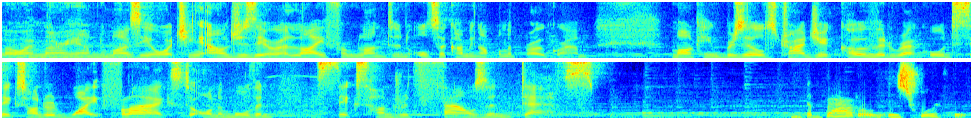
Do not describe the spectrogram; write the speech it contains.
Hello, I'm Maryam Nemazee. You're watching Al Jazeera live from London. Also coming up on the programme, marking Brazil's tragic COVID record, 600 white flags to honour more than 600,000 deaths. The battle is worth it.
